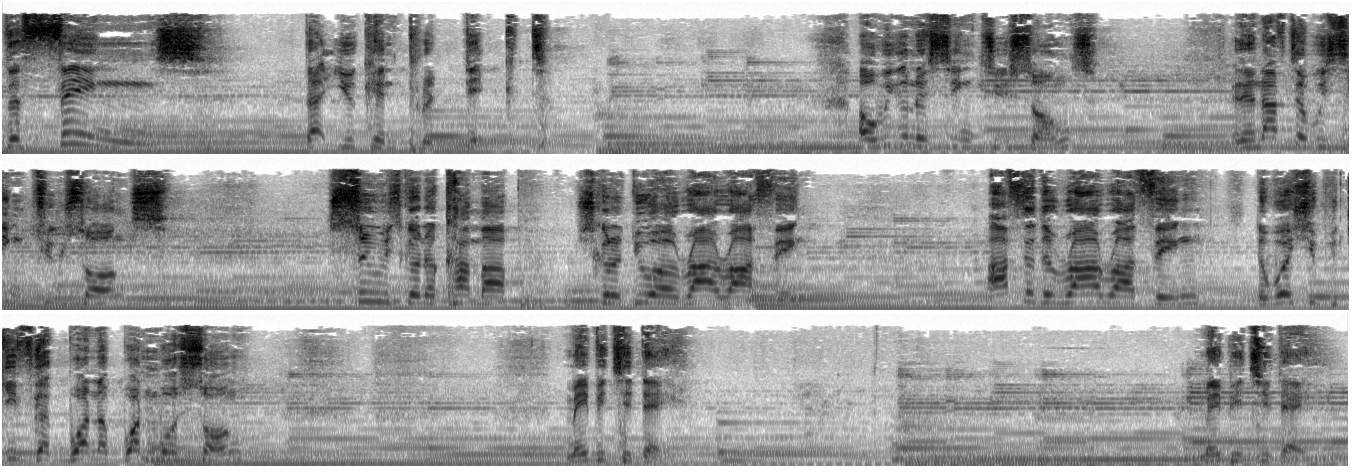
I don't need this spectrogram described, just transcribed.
the things that you can predict. Are we going to sing two songs? And then after we sing two songs, Sue is going to come up. She's going to do a rah rah thing. After the rah rah thing, the worship will give one, one more song. Maybe today. Maybe today.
